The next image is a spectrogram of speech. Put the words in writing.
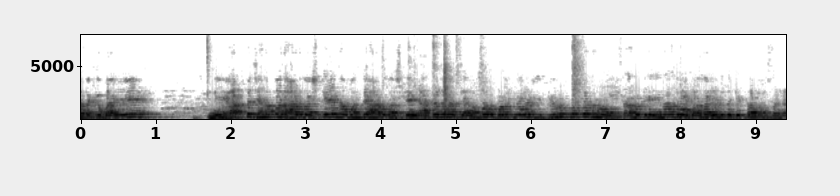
ಅದಕ್ಕೆ ಬಾಯಿ ನೀ ಹತ್ತು ಜನಪದ ಹಾಡುದಷ್ಟೇ ನಾವು ಒಂದೇ ಹಾಡುದಷ್ಟೇ ಯಾಕಂದ್ರೆ ಜನಪದ ಬಡದೊಳಗೆ ಈ ಬೀರು ಗೊತ್ತದ ನಾವು ಸಾಲುಟಿಗೆ ಏನಾದರೂ ಬಂದ ಹಿಡಿದು ಬಿಟ್ಟಾವ ನಮ್ಮ ಸಂಘ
